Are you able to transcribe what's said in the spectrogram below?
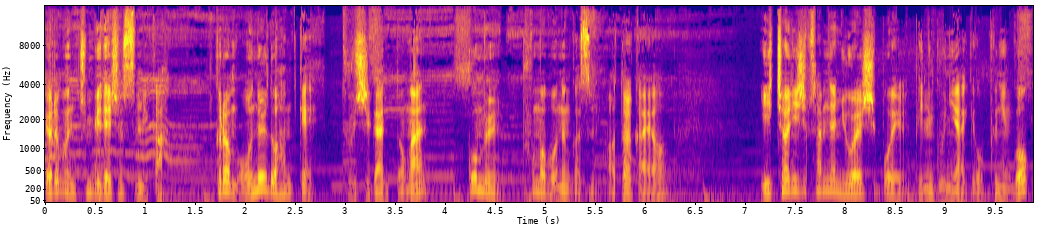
여러분 준비되셨습니까? 그럼 오늘도 함께 2시간 동안 꿈을 품어보는 것은 어떨까요? 2023년 6월 15일 빈군 이야기 오프닝 곡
